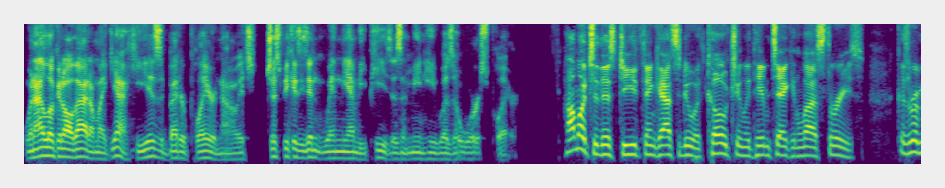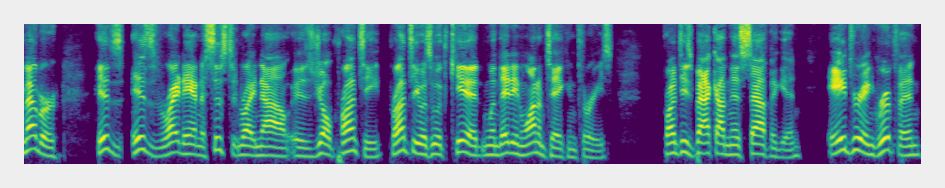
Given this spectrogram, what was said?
when I look at all that, I'm like, yeah, he is a better player now. It's just because he didn't win the MVPs doesn't mean he was a worse player. How much of this do you think has to do with coaching, with him taking less threes? Because remember, his his right hand assistant right now is Joe Prunty. Prunty was with Kidd when they didn't want him taking threes. Prunty's back on this staff again. Adrian Griffin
